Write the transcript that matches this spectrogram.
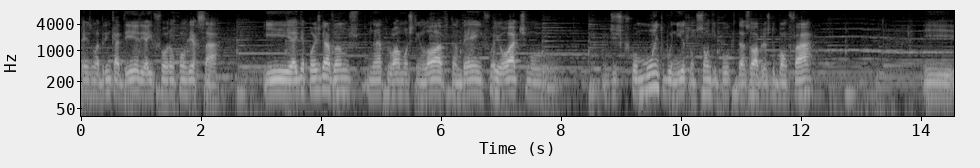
Fez uma brincadeira e aí foram conversar. E aí depois gravamos né, para o Almost in Love também, foi ótimo. O disco ficou muito bonito, um songbook das obras do Bonfá. E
